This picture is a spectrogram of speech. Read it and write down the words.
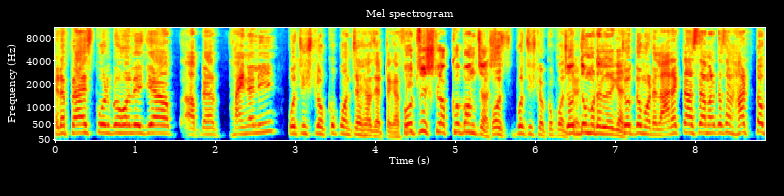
এটা? প্রাইস পড়বে হলে গিয়া আপনার ফাইনালি পঁচিশ লক্ষ পঞ্চাশ হাজার টাকা পঁচিশ লক্ষ পঞ্চাশ? পঁচিশ লক্ষ চোদ্দ মডেলের চোদ্দ মডেল আরেকটা আছে আমার কাছে হার্ড টপ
